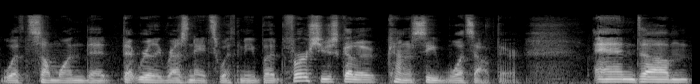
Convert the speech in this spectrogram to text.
with someone that that really resonates with me. But first, you just got to kind of see what's out there, and um,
